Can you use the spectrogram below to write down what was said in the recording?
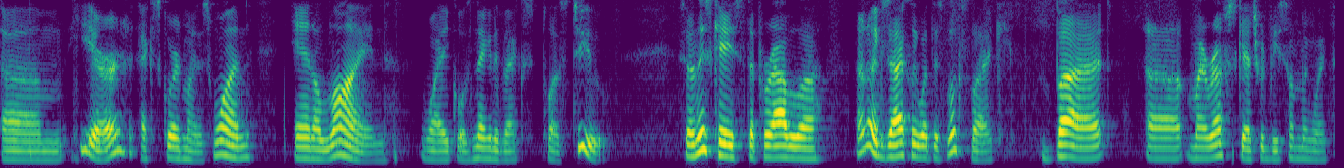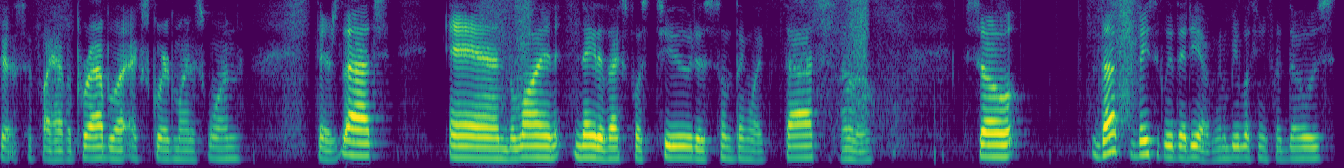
um, here, x squared minus 1, and a line, y equals negative x plus 2. So in this case, the parabola, I don't know exactly what this looks like, but uh, my rough sketch would be something like this. If I have a parabola x squared minus 1, there's that. And the line negative x plus 2 does something like that. I don't know. So that's basically the idea. I'm going to be looking for those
